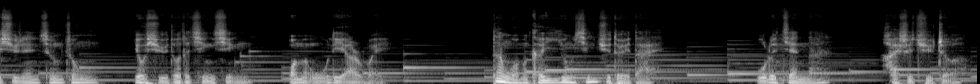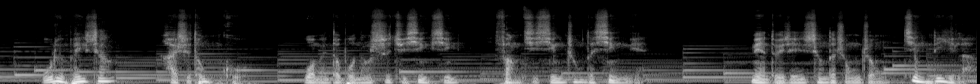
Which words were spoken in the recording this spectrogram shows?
许人生中有许多的情形我们无力而为，但我们可以用心去对待。无论艰难还是曲折，无论悲伤还是痛苦，我们都不能失去信心，放弃心中的信念。面对人生的种种，尽力了，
